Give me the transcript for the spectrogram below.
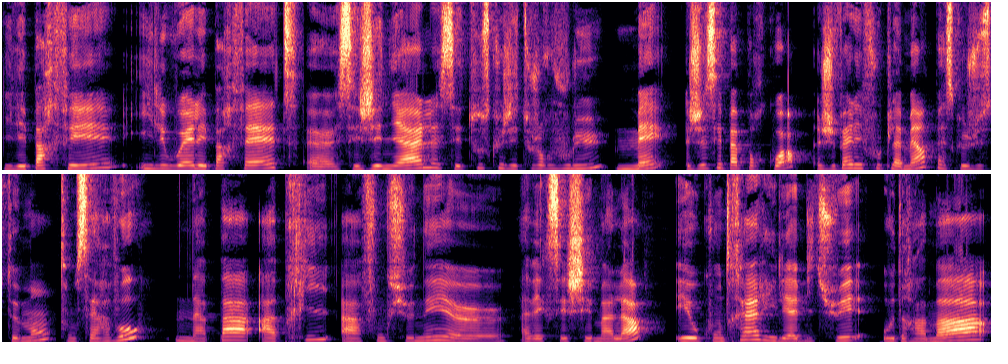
il est parfait, il ou elle est parfaite, euh, c'est génial, c'est tout ce que j'ai toujours voulu, mais je sais pas pourquoi, je vais aller foutre la merde parce que justement, ton cerveau, n'a pas appris à fonctionner euh, avec ces schémas-là. Et au contraire, il est habitué au drama.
